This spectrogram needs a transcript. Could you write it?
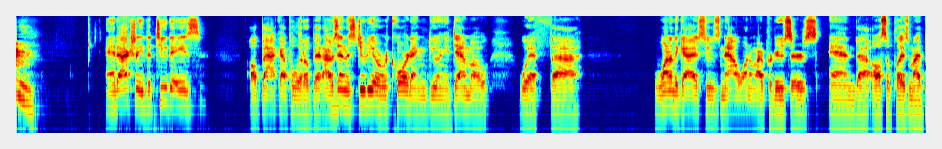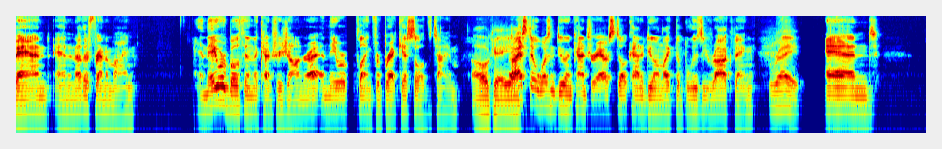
and actually, the two days, I'll back up a little bit. I was in the studio recording, doing a demo with uh, one of the guys who's now one of my producers and uh, also plays my band, and another friend of mine. And they were both in the country genre, and they were playing for Brett Kissel at the time. Okay. But Yeah. I still wasn't doing country. I was still kind of doing like the bluesy rock thing. Right. And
